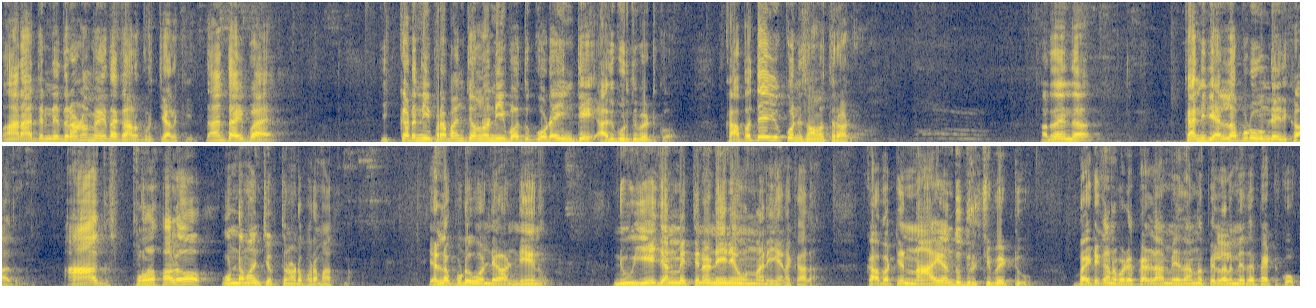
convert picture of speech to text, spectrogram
ఆ రాత్రి నిద్రను మిగతా కాలకృత్యాలకి. దాంతో అయిపోయాయి. ఇక్కడ నీ ప్రపంచంలో నీ బతుకు కూడా ఇంతే అది గుర్తుపెట్టుకో. కాకపోతే కొన్ని సంవత్సరాలు. అర్థమైందా? కానీ ఇది ఎల్లప్పుడూ ఉండేది కాదు. ఆ స్పృహలో ఉండమని చెప్తున్నాడు పరమాత్మ. ఎల్లప్పుడూ ఉండేవాడు నేను. నువ్వు ఏ జన్మెత్తినా నేనే ఉన్నాను వెనకాల. కాబట్టి నా యందు దృష్టి పెట్టు. బయట కనబడే పెళ్ళాం మీదనో పిల్లల మీద పెట్టుకోకు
